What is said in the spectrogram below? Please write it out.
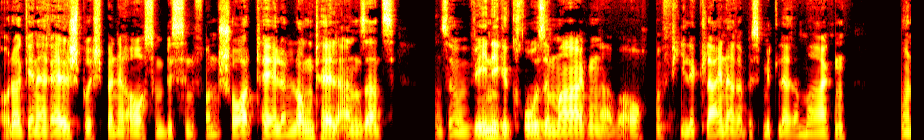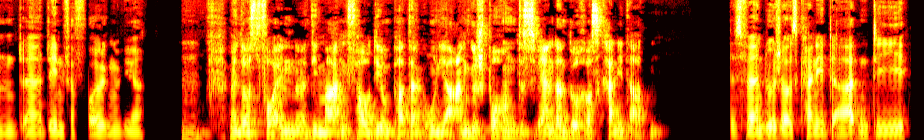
oder generell spricht man ja auch so ein bisschen von Short-Tail- und Long-Tail-Ansatz. Also wenige große Marken, aber auch viele kleinere bis mittlere Marken. Und äh, den verfolgen wir. Hm. Wenn du hast vorhin äh, die Marken VD und Patagonia angesprochen, das wären dann durchaus Kandidaten. Das wären durchaus Kandidaten, die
